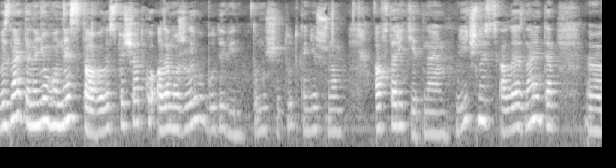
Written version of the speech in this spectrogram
Ви знаєте, на нього не ставили спочатку, але можливо буде він. Тому що тут, звісно, авторитетна лічність, але знаєте, е,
